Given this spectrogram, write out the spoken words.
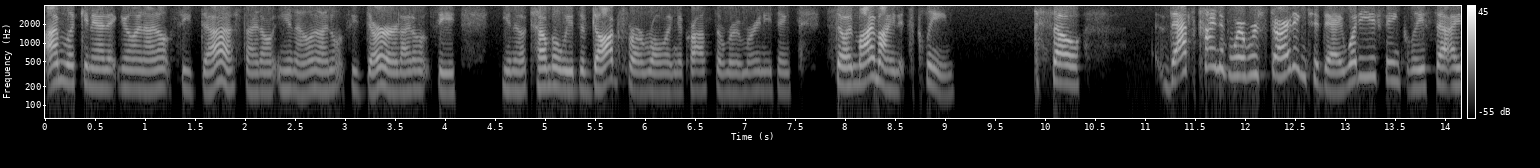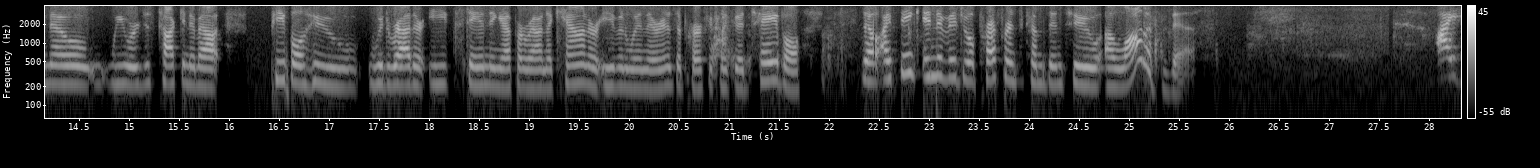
I'm looking at it going, "I don't see dust. I don't, you know, and I don't see dirt. I don't see, you know, tumbleweeds of dog fur rolling across the room or anything." So in my mind, it's clean. So that's kind of where we're starting today. What do you think, Lisa? I know we were just talking about people who would rather eat standing up around a counter even when there is a perfectly good table. So I think individual preference comes into a lot of this. I,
